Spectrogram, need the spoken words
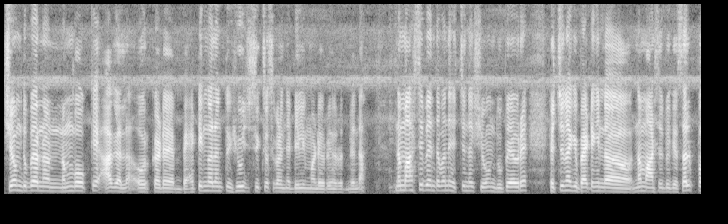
ಶಿವಮ್ ದುಬೆ ಅವ್ರನ್ನ ನಂಬೋಕ್ಕೆ ಆಗಲ್ಲ. ಅವ್ರ ಕಡೆ ಬ್ಯಾಟಿಂಗಲ್ಲಂತೂ ಹ್ಯೂಜ್ ಸಿಕ್ಸಸ್ಗಳಿಂದ ಡೀಲಿಂಗ್ ಮಾಡಿರೋದ್ರಿಂದ ನಮ್ಮ ಆರ್ ಸಿ ಬಿ ಅಂತ ಬಂದು ಹೆಚ್ಚಿನಾಗಿ ಶಿವಮ್ ದುಬೆ ಅವರೇ ಹೆಚ್ಚಿನಾಗಿ ಬ್ಯಾಟಿಂಗಿಂದ ನಮ್ಮ ಆರ್ ಸಿ ಬಿಗೆ ಸ್ವಲ್ಪ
